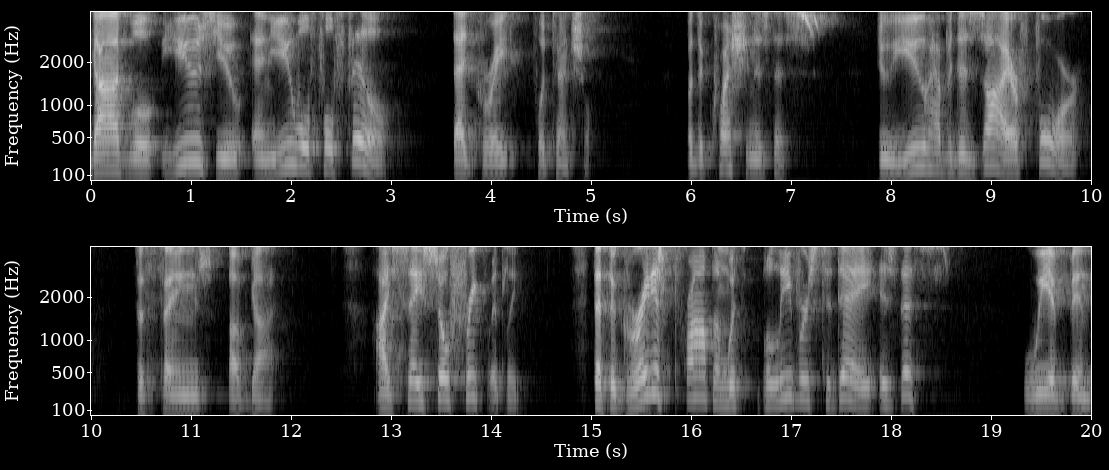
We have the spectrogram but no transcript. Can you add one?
God will use you and you will fulfill that great potential. But the question is this Do you have a desire for the things of God? I say so frequently that the greatest problem with believers today is this we have been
